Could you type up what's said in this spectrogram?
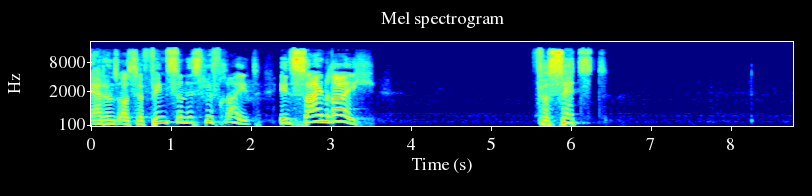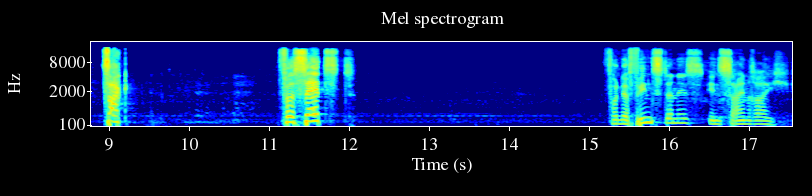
Er hat uns aus der Finsternis befreit, in sein Reich versetzt. Zack. Versetzt. Von der Finsternis in sein Reich.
